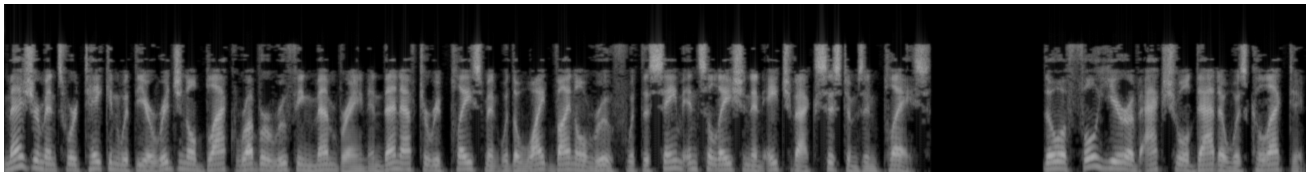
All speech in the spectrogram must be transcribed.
Measurements were taken with the original black rubber roofing membrane and then after replacement with a white vinyl roof with the same insulation and HVAC systems in place. Though a full year of actual data was collected,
